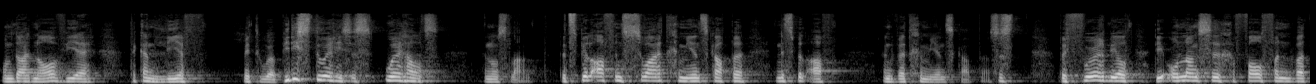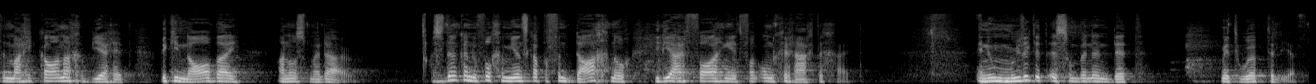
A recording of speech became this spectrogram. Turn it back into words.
Om daarna weer te kan leef met hoop. Hierdie stories is oral in ons land. Dit speel af in swart gemeenskappe en dit speel af in wit gemeenskappe. Soos byvoorbeeld die onlangse geval van wat in Marikana gebeur het, bietjie naby aan ons middehou. As jy dink aan hoeveel gemeenskappe vandag nog hierdie ervaring het van ongeregtigheid. En hoe moeilik dit is om binne dit met hoop te leef.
